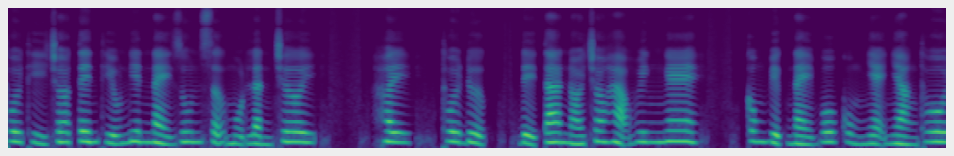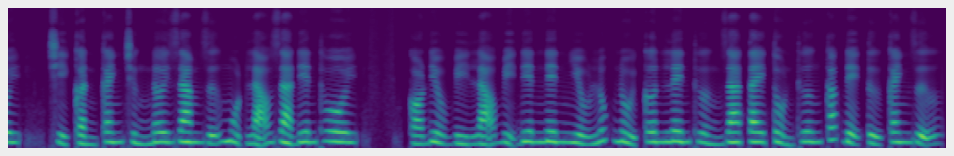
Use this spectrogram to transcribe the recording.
Thôi thì cho tên thiếu niên này run sợ một lần chơi. Hay, thôi được, để ta nói cho Hạ Huynh nghe. Công việc này vô cùng nhẹ nhàng thôi, chỉ cần canh chừng nơi giam giữ một lão già điên thôi. Có điều vì lão bị điên nên nhiều lúc nổi cơn lên thường ra tay tổn thương các đệ tử canh giữ.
